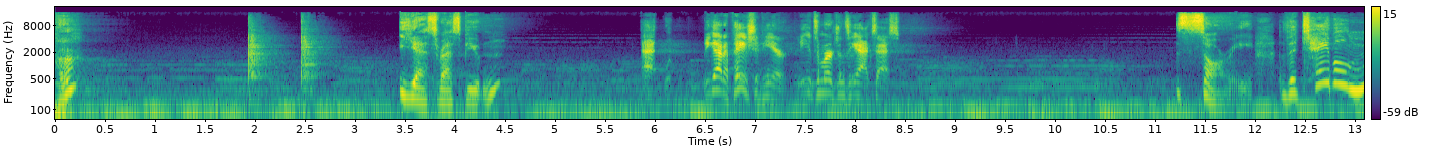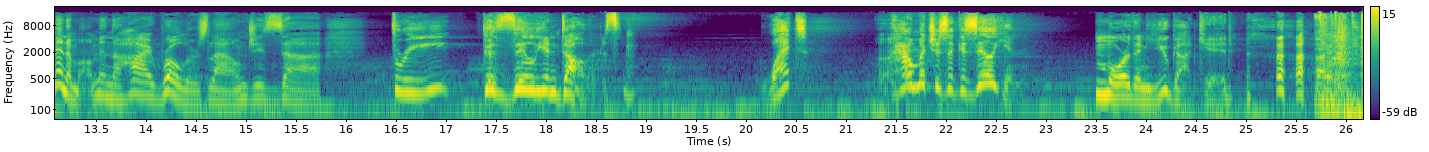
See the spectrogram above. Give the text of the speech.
Huh? Yes, Razputin? Uh, we got a patient here. Needs emergency access. Sorry. The table minimum in the High Rollers Lounge is, uh, three gazillion dollars. What? How much is a gazillion? More than you got, kid.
